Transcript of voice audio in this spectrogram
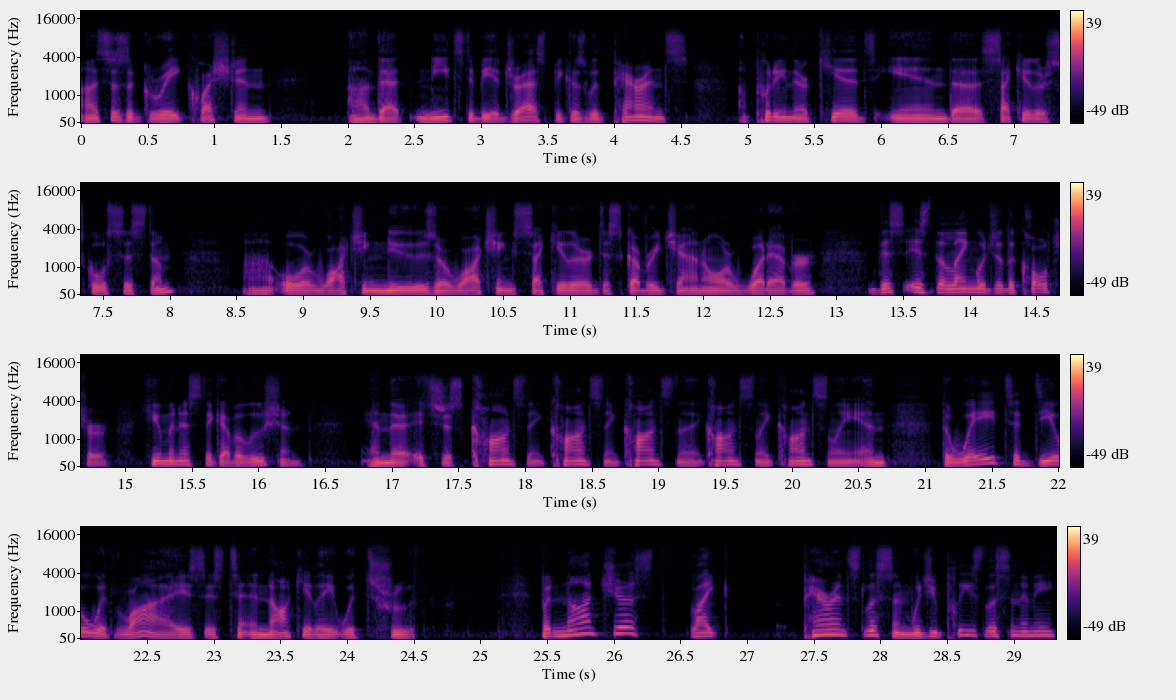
uh, this is a great question uh, that needs to be addressed because with parents uh, putting their kids in the secular school system, uh, or watching news or watching secular Discovery Channel or whatever. This is the language of the culture, humanistic evolution. And it's just constant, constant, constantly, constantly, constantly. And the way to deal with lies is to inoculate with truth. But not just like parents, listen, would you please listen to me?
